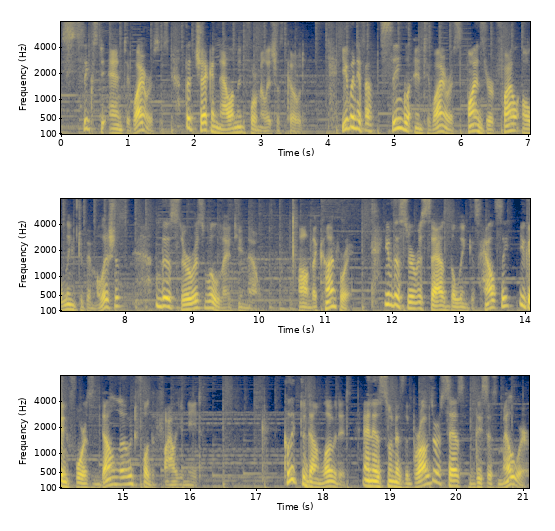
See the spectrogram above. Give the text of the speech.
60 antiviruses that check an element for malicious code. Even if a single antivirus finds your file or link to be malicious, the service will let you know. On the contrary, if the service says the link is healthy, you can force download for the file you need. Click to download it, and as soon as the browser says this is malware,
